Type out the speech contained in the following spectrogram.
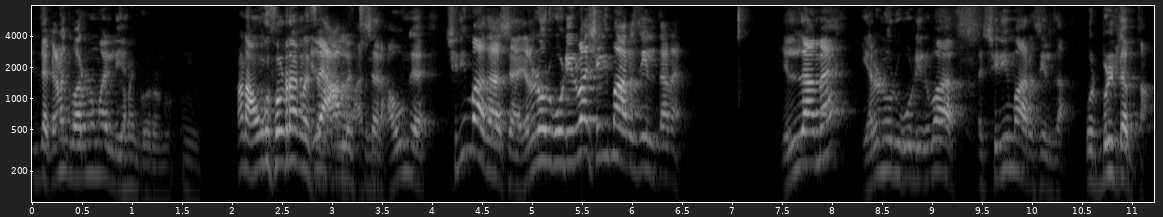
இந்த- கணக்கு வரணுமா இல்லையா? கணக்கு வரணும். ஆனா அவங்க சொல்றாங்களே இல்ல சார் அவங்க சினிமா தான் சார். இருநூறு கோடி ரூபாய் சினிமா அரசியல் தானே. எல்லாமே இருநூறு கோடி ரூபாய் சினிமா அரசியல் தான். ஒரு பில்டப் தான்.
